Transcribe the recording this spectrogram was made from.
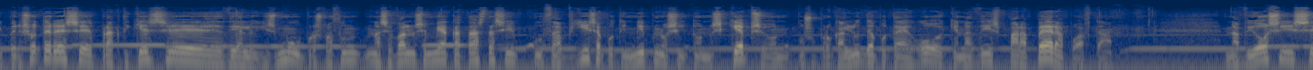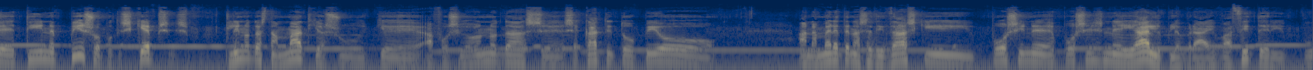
Οι περισσότερες ε, πρακτικές ε, διαλογισμού προσπαθούν να σε βάλουν σε μια κατάσταση που θα βγεις από την ύπνωση των σκέψεων που σου προκαλούνται από τα εγώ και να δεις παραπέρα από αυτά. Να βιώσεις ε, τι είναι πίσω από τις σκέψεις, κλείνοντας τα μάτια σου και αφοσιώνοντας σε κάτι το οποίο αναμένεται να σε διδάσκει πώς είναι, πώς είναι η άλλη πλευρά, η βαθύτερη που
